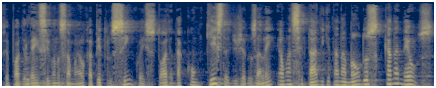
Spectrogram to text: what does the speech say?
você pode ler em 2 Samuel capítulo 5, a história da conquista de Jerusalém. É uma cidade que está na mão dos cananeus.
